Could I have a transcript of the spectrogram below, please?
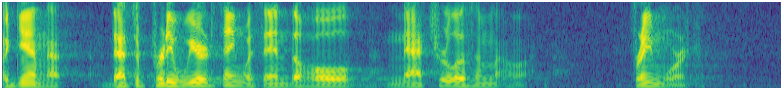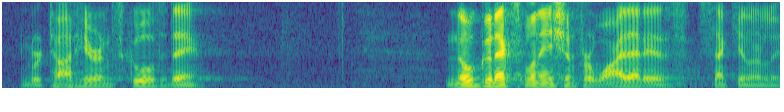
Again, that, that's a pretty weird thing within the whole naturalism uh, framework we're taught here in school today. No good explanation for why that is secularly.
